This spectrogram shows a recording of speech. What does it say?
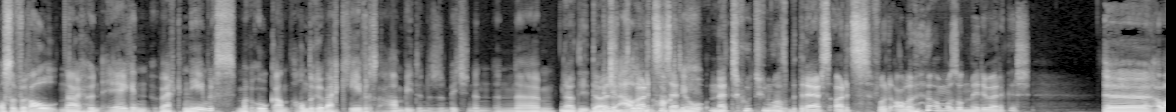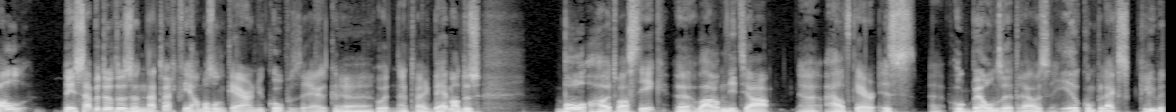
wat ze vooral naar hun eigen werknemers, maar ook aan andere werkgevers aanbieden. Dus een beetje een... een ehm, Nou, die duizend artsen zijn net goed genoeg als bedrijfsarts voor alle Amazon-medewerkers. Ah, wel, ze hebben er dus een netwerk via Amazon Care en nu kopen ze er eigenlijk een Ja. groot netwerk bij. Maar dus, Bo, houdt wel steek. Eh, waarom niet? Ja, eh, healthcare is ook bij ons trouwens heel complex. Eh,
